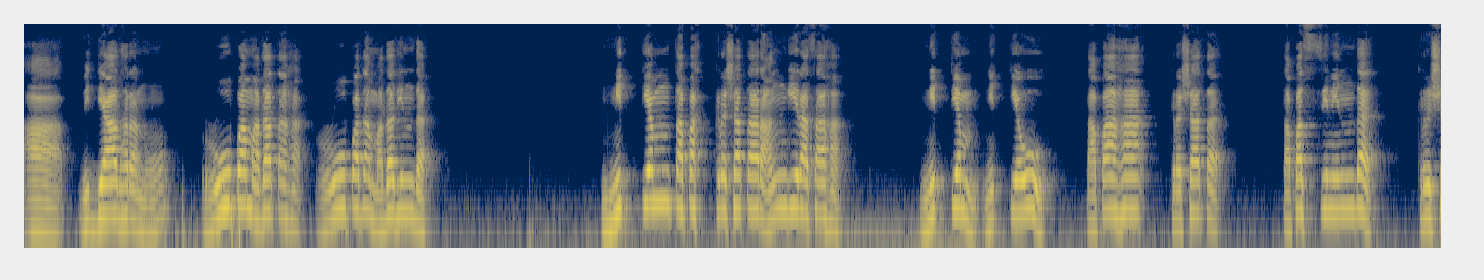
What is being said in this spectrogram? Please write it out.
ಆ ವಿದ್ಯಾಧರನು ರೂಪಮದತಃ, ರೂಪದ ಮದದಿಂದ. ನಿತ್ಯಂ ತಪಃಕೃಶತರಾಂಗಿರಸಃ ನಿತ್ಯಂ, ನಿತ್ಯವೂ ತಪಃ ಕೃಶತ ತಪಸ್ಸಿನಿಂದ ಕೃಶ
